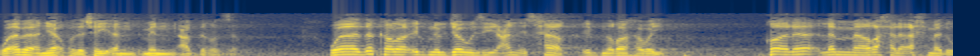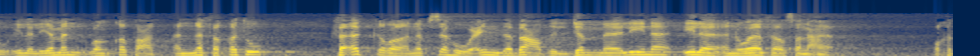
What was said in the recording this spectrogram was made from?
وأبى أن يأخذ شيئا من عبد الرزاق. وذكر ابن الجوزي عن إسحاق ابن راهوي قال لما رحل أحمد إلى اليمن وانقطعت النفقة فأكرى نفسه عند بعض الجمالين إلى أن وافى صنعاء. وقد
